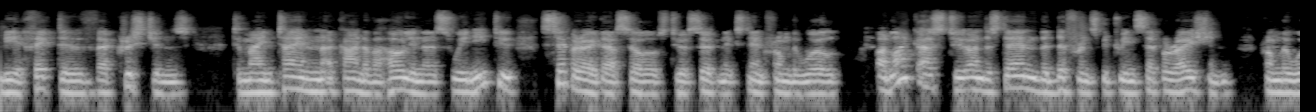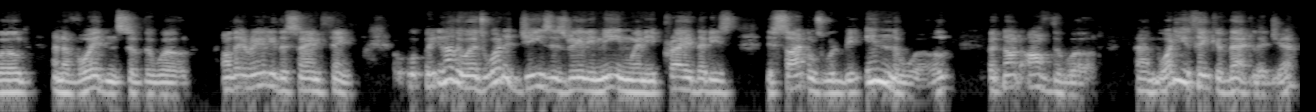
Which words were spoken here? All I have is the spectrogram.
be effective uh, Christians, to maintain a kind of a holiness, we need to separate ourselves to a certain extent from the world. I'd like us to understand the difference between separation from the world and avoidance of the world. Are they really the same thing? In other words, what did Jesus really mean when he prayed that his disciples would be in the world, but not of the world? Um, what do you think of that, Lydia?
